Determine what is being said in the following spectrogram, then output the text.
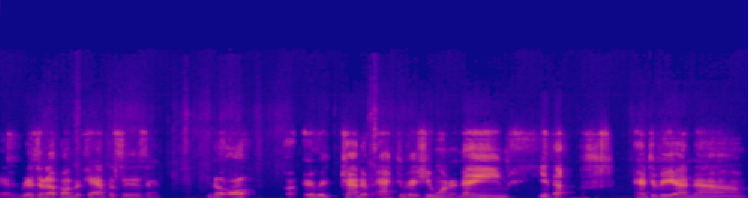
had risen up on the campuses and, you know, all every kind of activist you want to name, you know, anti-Vietnam,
